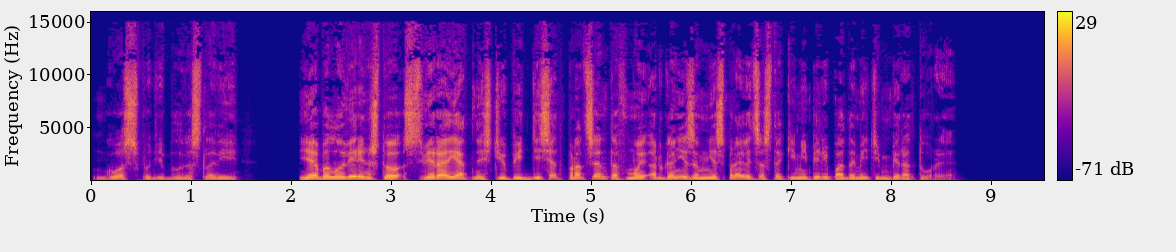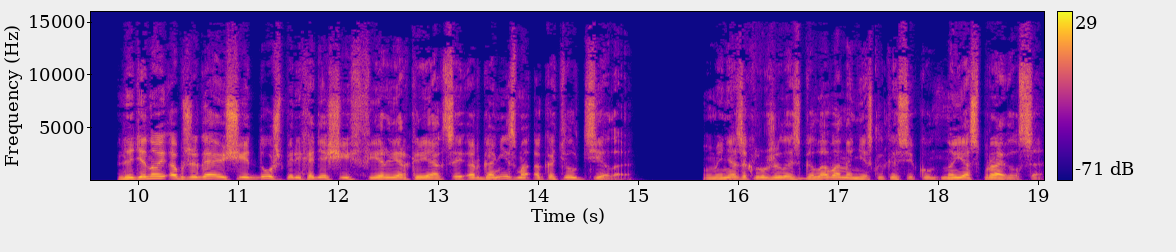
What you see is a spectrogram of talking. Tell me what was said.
Господи, благослови! Я был уверен, что с вероятностью 50% мой организм не справится с такими перепадами температуры. Ледяной обжигающий душ, переходящий в фейерверк реакции организма, окатил тело. У меня закружилась голова на несколько секунд, но я справился.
